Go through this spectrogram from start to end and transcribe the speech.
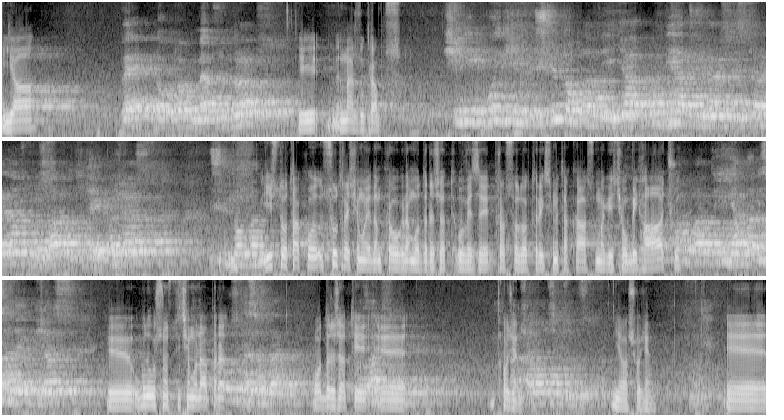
ja ve Doktor Merzut Grabus i Merzu Grabus. Şimdi bu iki üçlü toplantıyı yarın Bihaç Üniversitesi'nde öğleden Isto tako, sutra ćemo jedan program održati u vezi profesora doktora Ismeta Kasumagića u Bihaću. E, u budućnosti ćemo napra 9 Kasım'da održati, e, hođem, akşam 18.30'da. ja vaš hođem. E,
